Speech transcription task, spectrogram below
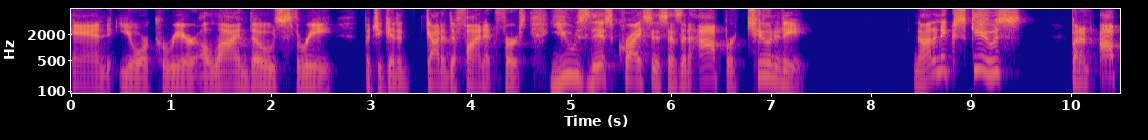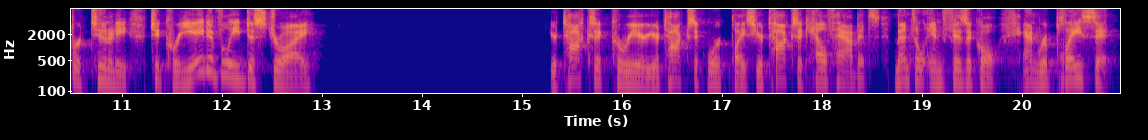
and your career. Align those three, but you get got to define it first. Use this crisis as an opportunity, not an excuse, but an opportunity to creatively destroy your toxic career, your toxic workplace, your toxic health habits, mental and physical, and replace it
